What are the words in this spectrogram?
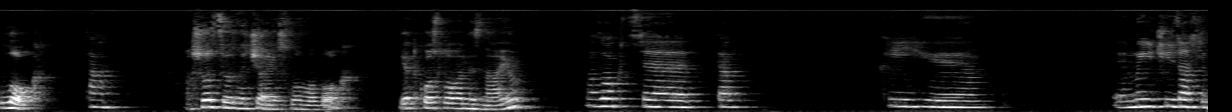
Лок. Так. А що це означає слово лок? Я такого слова не знаю. Лок це такий е, миючий засіб.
